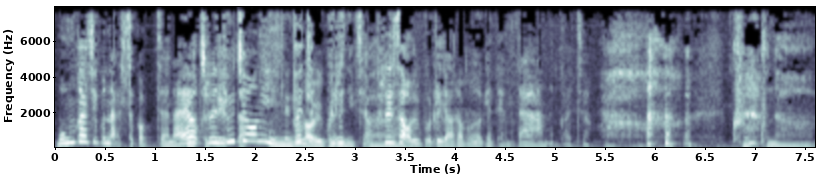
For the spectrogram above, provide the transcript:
몸 가지고는 알 수가 없잖아요. 그렇죠. 그러니까 표정이 있는 건 표정, 얼굴이니까. 그렇죠. 그래서 얼굴을 열어보게 된다는 거죠. 아, 그렇구나.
